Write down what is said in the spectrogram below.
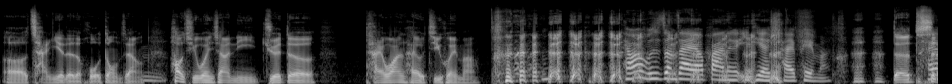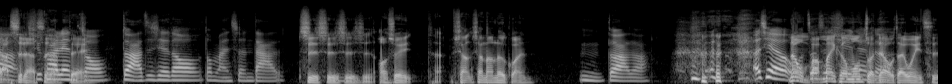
呃产业的活动，这样、好奇问一下，你觉得台湾还有机会吗？台湾不是正在要办那个 ETH 台配吗？呃，是啦，是啦，是啦，还有区块链对，周，对啊，这些都都蛮盛大的。是是是是，哦，所以相相当乐观。嗯，对啊，对啊。而且那我们把麦克风转掉，我再问一次。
